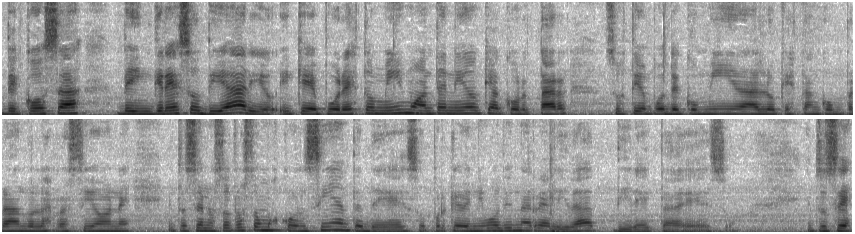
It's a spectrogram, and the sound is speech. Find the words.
de cosas de ingresos diarios y que por esto mismo han tenido que acortar sus tiempos de comida, lo que están comprando, las raciones. Entonces nosotros somos conscientes de eso porque venimos de una realidad directa de eso. Entonces,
